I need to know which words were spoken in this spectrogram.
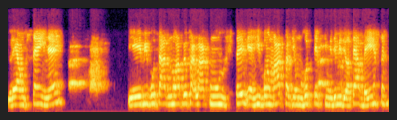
Leão 100, né? E me botaram no ar para eu falar com os é, Ribamar, que fazia um roteiro que me deu, me deu até a benção.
